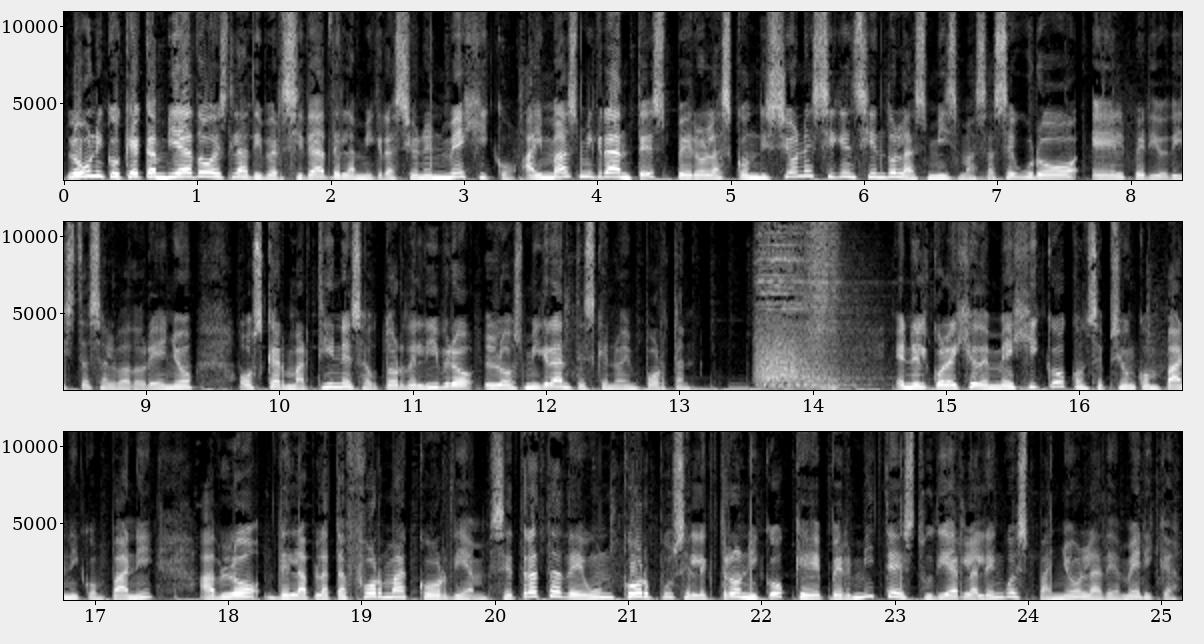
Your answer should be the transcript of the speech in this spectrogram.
Lo único que ha cambiado es la diversidad de la migración en México. Hay más migrantes, pero las condiciones siguen siendo las mismas, aseguró el periodista salvadoreño Óscar Martínez, autor del libro Los migrantes que no importan. En el Colegio de México, Concepción Company Company habló de la plataforma Cordiam. Se trata de un corpus electrónico que permite estudiar la lengua española de América.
